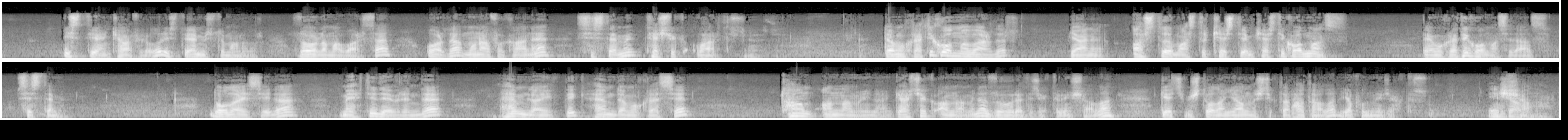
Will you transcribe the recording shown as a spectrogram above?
İsteyen kafir olur, isteyen Müslüman olur. Zorlama varsa orada münafıkane sistemi teşvik vardır. Demokratik olma vardır. Yani astığım astık, kestiğim kestik olmaz. Demokratik olması lazım sistemin. Dolayısıyla Mehdi devrinde hem laiklik hem demokrasi tam anlamıyla, gerçek anlamıyla zuhur edecektir inşallah. Geçmişte olan yanlışlıklar, hatalar yapılmayacaktır. İnşallah. İnşallah.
